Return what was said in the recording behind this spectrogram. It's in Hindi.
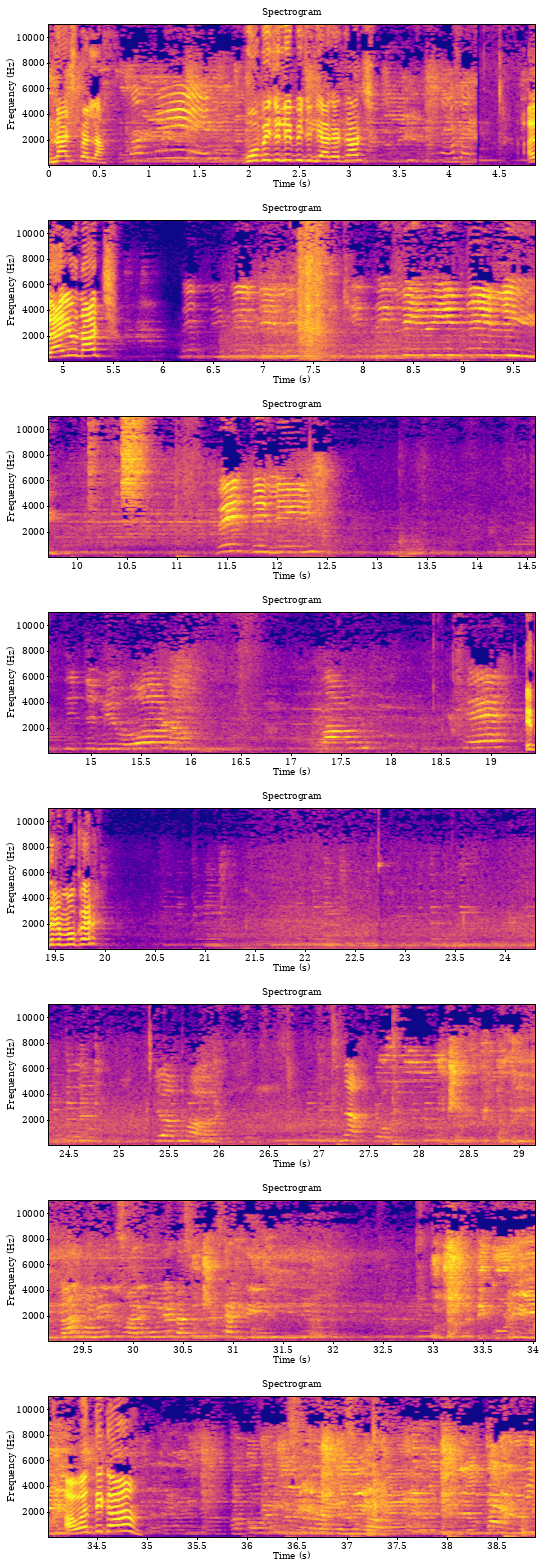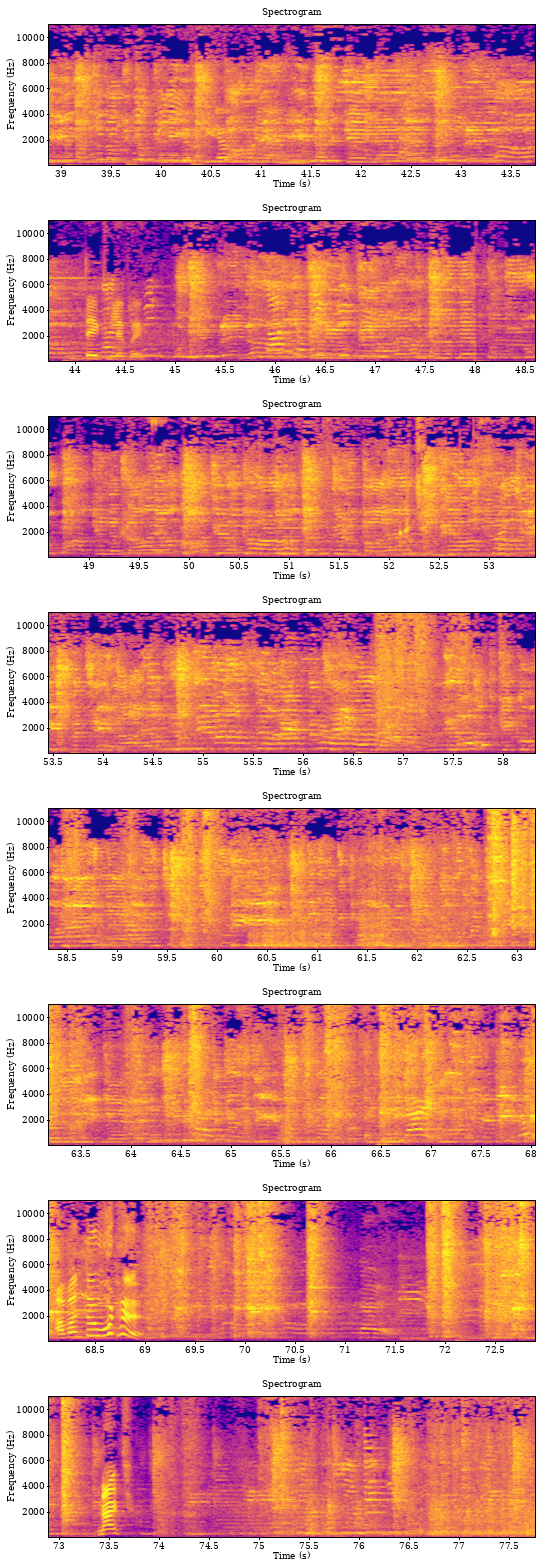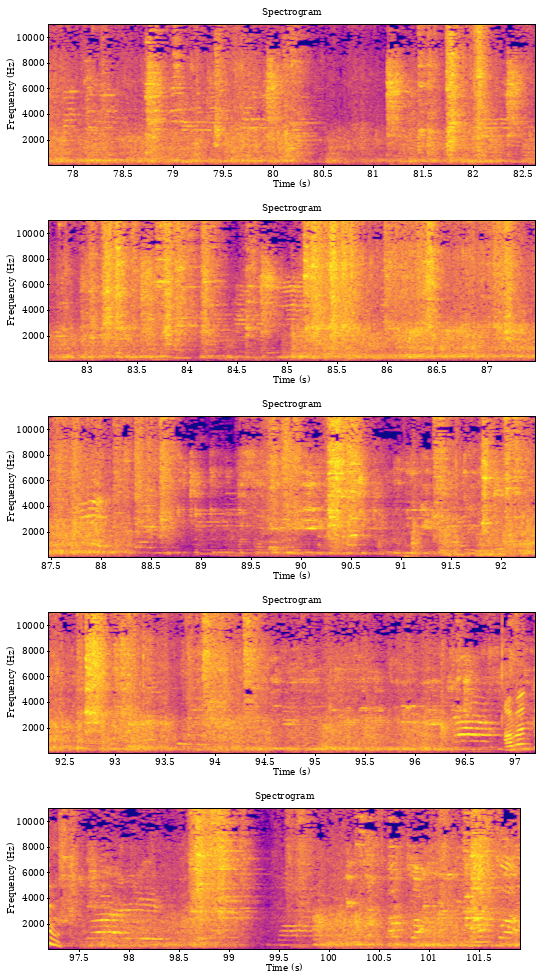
नाच पहला। वो बिजली बिजली आ गया नाच। अलायू नाच। इधर मुँह कर यार मम्मी ने सारे मूल्य डस्टबिन में फेंक दी अवंतिका? देख ले भाई अवन उठ। नाच। हाँ।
